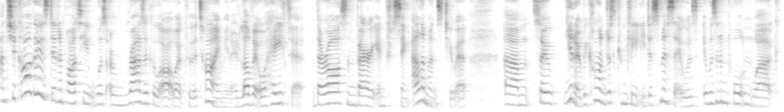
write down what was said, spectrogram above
And Chicago's dinner party was a radical artwork for the time, you know, love it or hate it. There are some very interesting elements to it. Um, so, you know, we can't just completely dismiss it. It was it was an important work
